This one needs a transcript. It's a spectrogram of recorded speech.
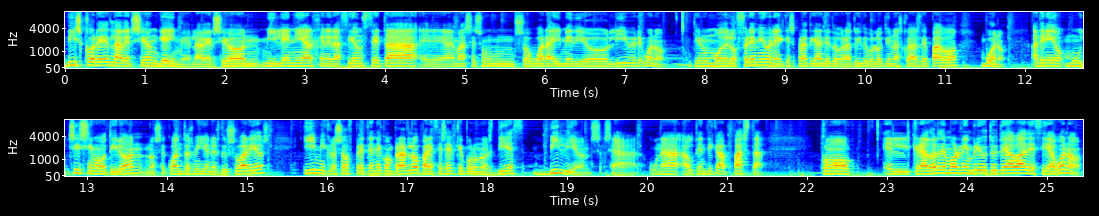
Discord es la versión gamer, la versión millennial, generación Z. Eh, además es un software ahí medio libre. Bueno, tiene un modelo freemium en el que es prácticamente todo gratuito, pero luego tiene unas cosas de pago. Bueno, ha tenido muchísimo tirón, no sé cuántos millones de usuarios. Y Microsoft pretende comprarlo, parece ser que por unos 10 billions. O sea, una auténtica pasta. Como el creador de Morning Brew tuiteaba, decía, bueno,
